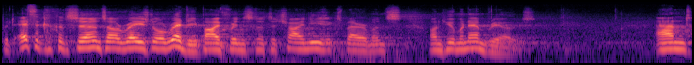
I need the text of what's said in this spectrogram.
but ethical concerns are raised already by, for instance, the Chinese experiments on human embryos. And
